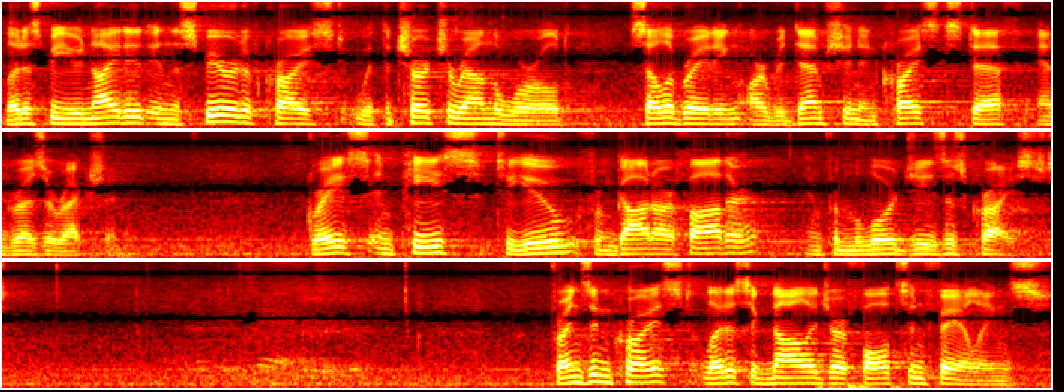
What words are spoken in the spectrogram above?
Let us be united in the Spirit of Christ with the church around the world celebrating our redemption in Christ's death and resurrection. Grace and peace to you from God our Father and from the Lord Jesus Christ. Friends in Christ, let us acknowledge our faults and failings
